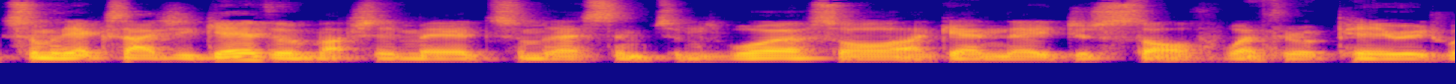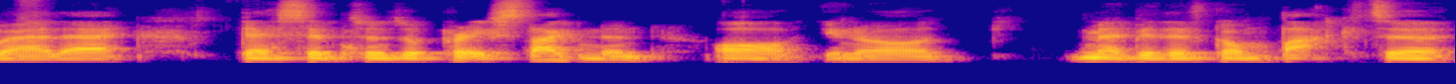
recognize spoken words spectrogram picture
some of the exercise you gave them actually made some of their symptoms worse, or again, they just sort of went through a period where their, their symptoms were pretty stagnant, or, you know, maybe they've gone back to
